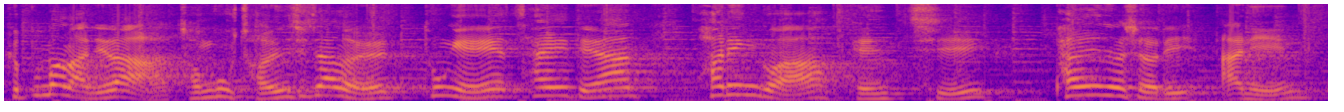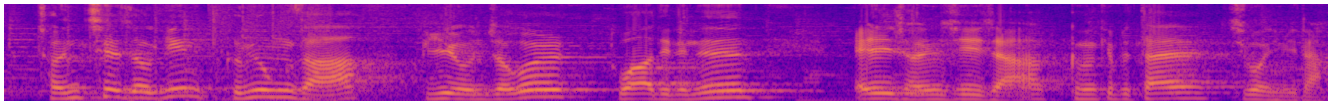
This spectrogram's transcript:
그뿐만 아니라 전국 전 시장을 통해 차에 대한 할인과 벤치, 파이너셜이 아닌 전체적인 금융사 비교 연적을 도와드리는 L 전시자 금융캐피탈 직원입니다.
